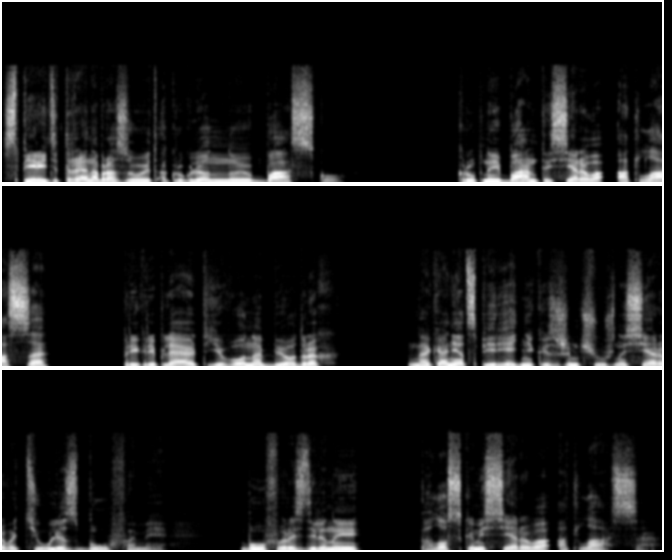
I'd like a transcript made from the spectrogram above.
Спереди трен образует округленную баску. Крупные банты серого атласа прикрепляют его на бедрах. Наконец, передник из жемчужно-серого тюля с буфами. Буфы разделены полосками серого атласа.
